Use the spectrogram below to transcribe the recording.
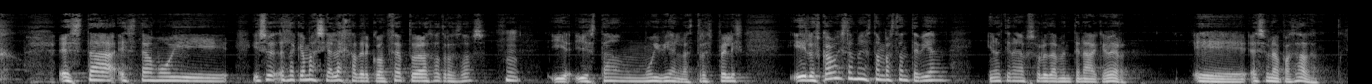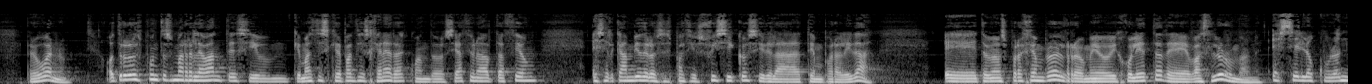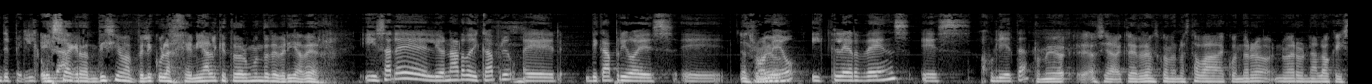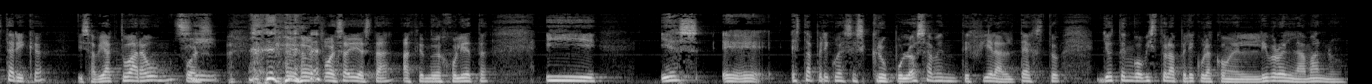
Está, está muy... Eso es la que más se aleja del concepto de las otras dos. Hmm. Y, y están muy bien las tres pelis. Y los cómics también están bastante bien y no tienen absolutamente nada que ver. Eh, es una pasada. Pero bueno, otro de los puntos más relevantes y mm, que más discrepancias genera cuando se hace una adaptación es el cambio de los espacios físicos y de la temporalidad. Eh, tomemos, por ejemplo, el Romeo y Julieta de Baz Luhrmann. Ese locurón de película. Esa grandísima película genial que todo el mundo debería ver. Y sale Leonardo DiCaprio. eh, DiCaprio es, eh, Es Romeo. Romeo. y Claire Danes es Julieta. Romeo, o sea, Claire Danes cuando no estaba, cuando no, no era una loca histérica y sabía actuar aún, pues, Sí. pues ahí está, haciendo de Julieta. Y, y es, eh, esta película es escrupulosamente fiel al texto. Yo tengo visto la película con el libro en la mano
